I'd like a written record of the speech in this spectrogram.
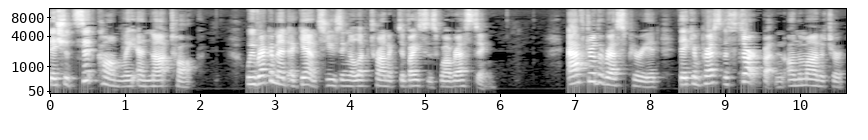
They should sit calmly and not talk. We recommend against using electronic devices while resting. After the rest period, they can press the start button on the monitor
